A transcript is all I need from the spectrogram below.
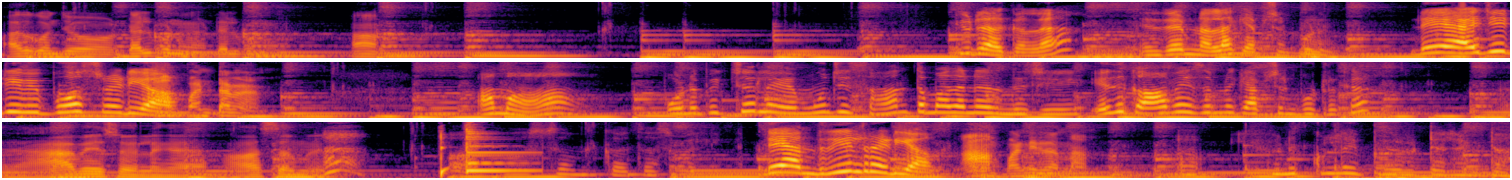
அதை கொஞ்சம் டல் பண்ணுங்க டல் பண்ணுங்க. ஆ. கியூட்டா இருக்கல இந்த டைம் நல்லா கேப்ஷன் போடு. டே ஐஜிடிவி போஸ்ட் ரெடியா பண்ணிட்டேன் மேம் ஆமா. போன பிக்சர்ல என் மூஞ்சி சாந்தமா தானே இருந்துச்சு? எதுக்கு ஆவேசம்னு கேப்ஷன் போட்டிருக்க? ஆவேசம் இல்லைங்க ஆசம். ஆவேசம் கதா ஸ்பெல்லிங் டே அந்த ரீல் ரெடியா ஆ பண்ணிடுறேன் மேம் இவனுக்குள்ள இப்படி ஒரு டேலண்டா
